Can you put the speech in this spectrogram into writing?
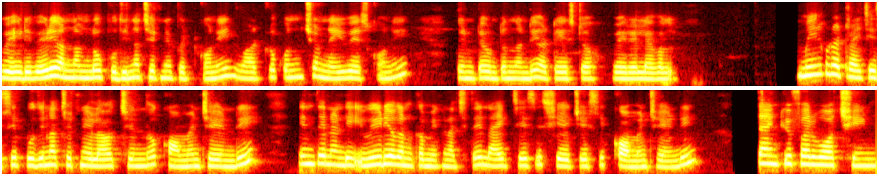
వేడి వేడి అన్నంలో పుదీనా చట్నీ పెట్టుకొని వాటిలో కొంచెం నెయ్యి వేసుకొని తింటే ఉంటుందండి ఆ టేస్ట్ వేరే లెవెల్. మీరు కూడా ట్రై చేసి పుదీనా చట్నీ ఎలా వచ్చిందో కామెంట్ చేయండి. ఇంతేనండి ఈ వీడియో కనుక మీకు నచ్చితే లైక్ చేసి షేర్ చేసి కామెంట్ చేయండి. Thank you for watching.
